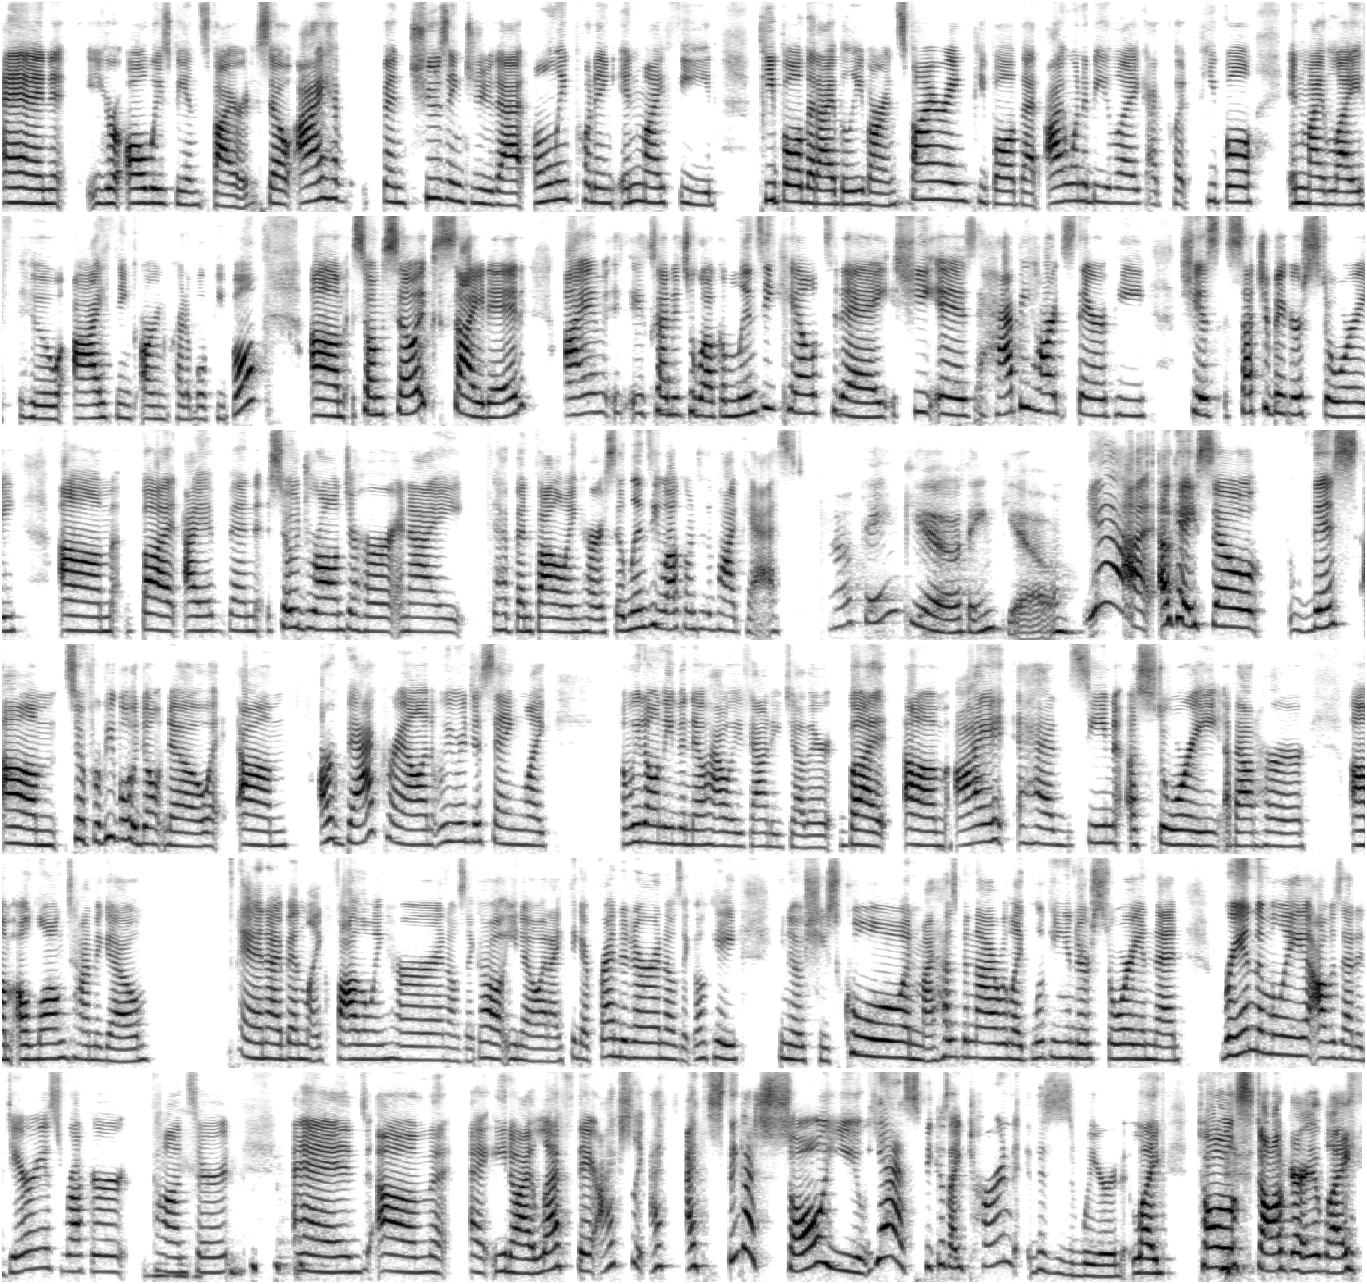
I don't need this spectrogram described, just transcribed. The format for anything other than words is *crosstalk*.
and you'll always be inspired. So I have been choosing to do that, only putting in my feed people that I believe are inspiring, people that I want to be like. I put people in my life who I think are incredible people. Um, so I'm so excited. I am excited to welcome Lindsay Kale today. She is Happy Hearts Therapy. She has such a bigger story, um, but I have been so drawn to her and I have been following her. So, Lindsay, welcome to the podcast. Oh, thank you. Thank you. Yeah. Okay. So this, um, so for people who don't know, um, our background, we were just saying like, we don't even know how we found each other, but um, I had seen a story about her um, a long time ago and I've been like following her and I was like, oh, you know, and I think I friended her and I was like, okay, you know, she's cool. And my husband and I were like looking into her story. And then randomly I was at a Darius Rucker concert *laughs* and um, I, you know, I left there. Actually, I, I think I saw you. Yes, because I turned, this is weird, like total *laughs* stalker, like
